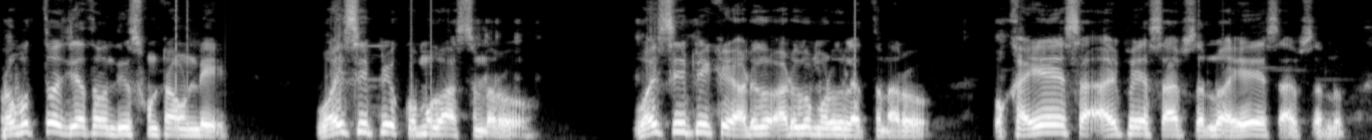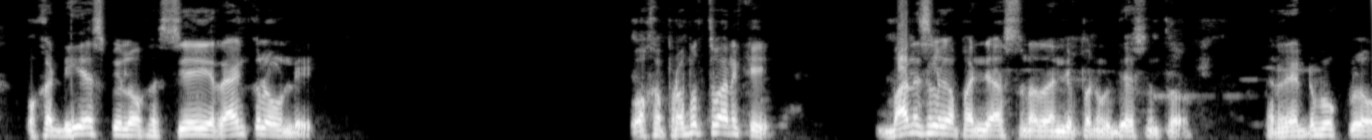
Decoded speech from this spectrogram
ప్రభుత్వ జీతం తీసుకుంటా ఉండి వైసీపీ కొమ్ము కాస్తున్నారు వైసీపీకి అడుగు అడుగు మడుగులు ఎత్తున్నారు. ఒక ఐఏఎస్ ఐపీఎస్ ఆఫీసర్లు ఐఏఎస్ ఆఫీసర్లు ఒక డిఎస్పీలో ఒక సిఐ ర్యాంకులో ఉండి ఒక ప్రభుత్వానికి బానిసలుగా పనిచేస్తున్నారు అని చెప్పిన ఉద్దేశంతో రెడ్ బుక్లో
